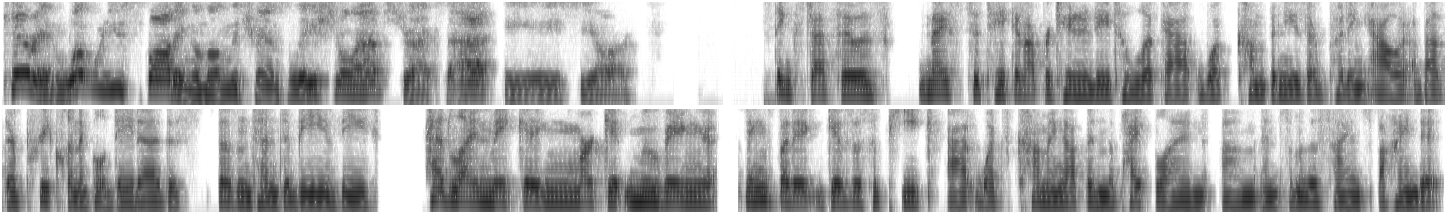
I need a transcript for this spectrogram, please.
Karen, what were you spotting among the translational abstracts at AACR? Thanks, Jeff. It was nice to take an opportunity to look at what companies are putting out about their preclinical data. This doesn't tend to be the headline making, market moving things, but it gives us a peek at what's coming up in the pipeline um, and some of the science behind it.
